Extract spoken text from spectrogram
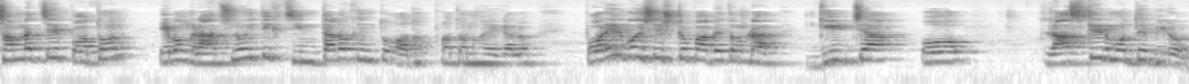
সাম্রাজ্যের পতন এবং রাজনৈতিক চিন্তারও কিন্তু অধঃপতন হয়ে গেল। পরের বৈশিষ্ট্য পাবে তোমরা গির্জা ও রাষ্ট্রের মধ্যে বিরোধ।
